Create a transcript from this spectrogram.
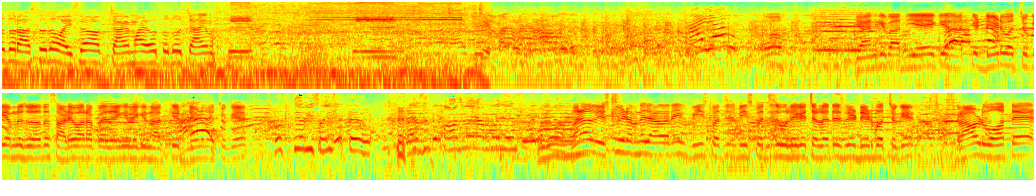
रास्ता तो, तो रास्ता तो भाई अब चाय माए हो तो तो चाय ज्ञान की बात यह है कि रात के डेढ़ बज चुके हमने सोचा था साढ़े बारह पे जाएँगे लेकिन रात के डेढ़ बज चुके हैं। तेरी सही से हो। तो स्पीड हमने ज़्यादा नहीं बीस पच्चीस बीस पच्चीस वो लेके चल रहे थे इसलिए डेढ़ बज चुके हैं। क्राउड बहुत है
